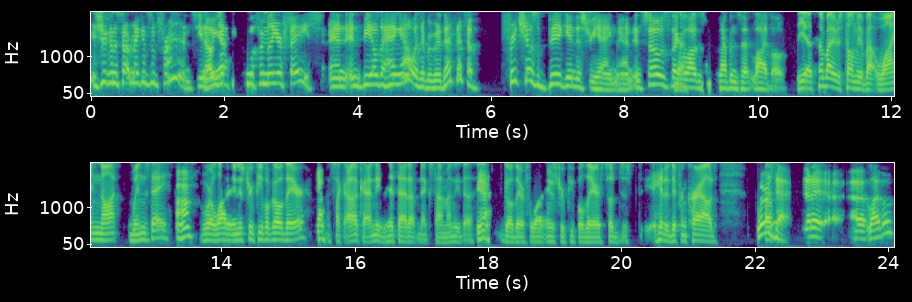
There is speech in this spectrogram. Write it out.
is you're going to start making some friends. You know, Oh, you're to become a familiar face and and be able to hang out with everybody. That that's a freak show's a big industry hang, man. And so is like Yeah. a lot of this stuff that happens at Live Oak. Yeah, somebody was telling me about Why Not Wednesday, Uh-huh. where a lot of industry people go there. Yeah. It's like, okay, I need to hit that up next time. I need to Yeah. go there for a lot of industry people there. So just hit a different crowd. Where is Oh. that? Is that a, a Live Oak?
